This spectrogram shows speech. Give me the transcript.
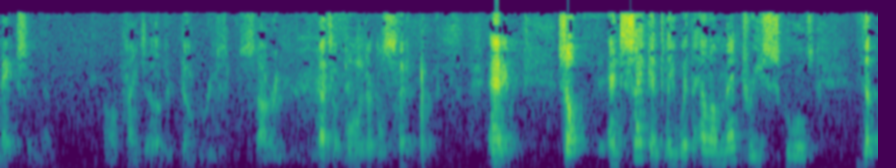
mixing and all kinds of other dumb reasons. Sorry, that's a political statement. anyway, so and secondly, with elementary schools, the,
